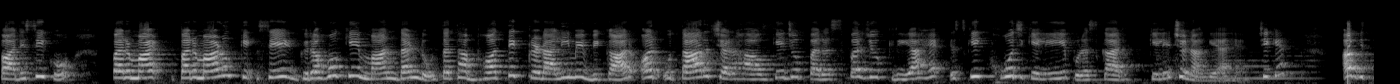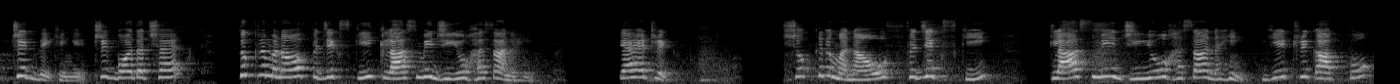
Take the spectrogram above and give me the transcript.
पॉलिसी को परमा परमाणु से ग्रहों के मानदंडों तथा भौतिक प्रणाली में विकार और उतार चढ़ाव के जो परस्पर जो क्रिया है इसकी खोज के लिए ये पुरस्कार के लिए चुना गया है। ठीक है? अब ट्रिक देखेंगे। ट्रिक बहुत अच्छा है। शुक्र मनाओ फिजिक्स की क्लास में जियो हंसा नहीं। क्या है ट्रिक शुक्र मनाओ फिजिक्स की क्लास में जियो हंसा नहीं। ये ट्रिक आपको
